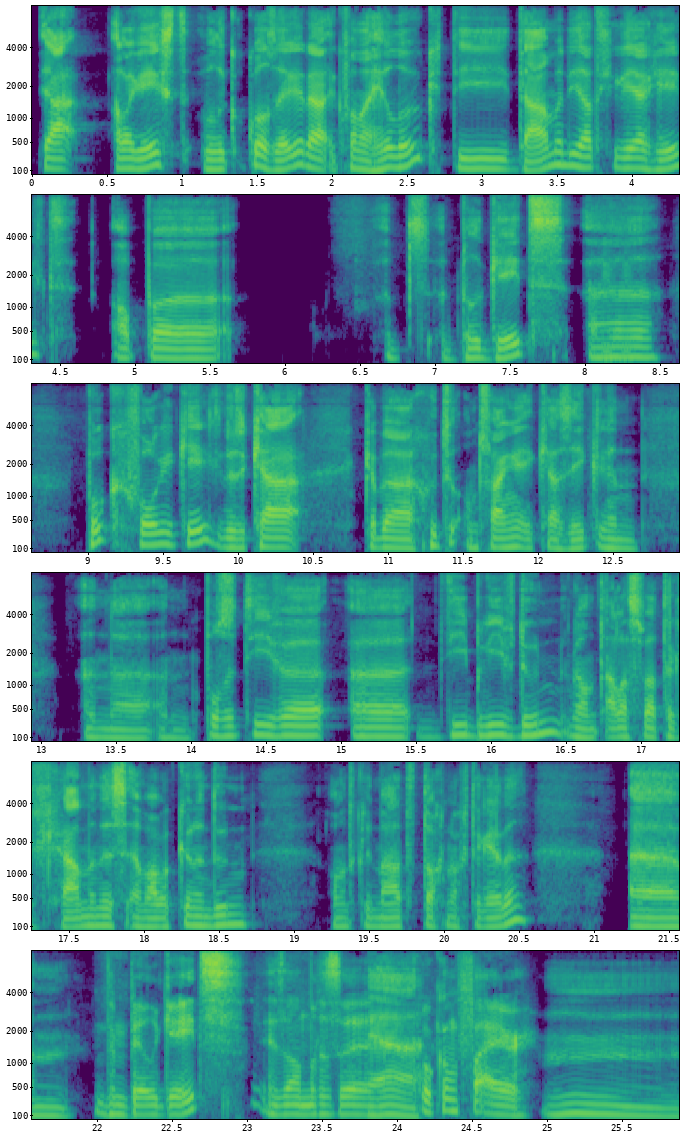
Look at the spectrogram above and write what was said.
Ja, allereerst wil ik ook wel zeggen dat ik vond dat heel leuk. Die dame die had gereageerd op eh, het, het Bill Gates eh, boek vorige keer. Dus ik, ga, ik heb dat goed ontvangen. Ik ga zeker een, een, een positieve debrief doen. Want alles wat er gaande is en wat we kunnen doen om het klimaat toch nog te redden. Ehm, De Bill Gates is anders eh, Ja. ook on fire. mm,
